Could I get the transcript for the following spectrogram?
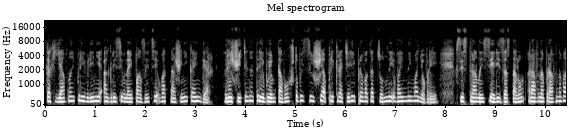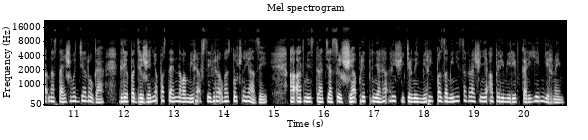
как явное проявление агрессивной позиции в отношении КНДР. Решительно требуем того, чтобы США прекратили провокационные военные маневры. Все страны сели за столом равноправного настоящего диалога для поддержания постоянного мира в Северо-Восточной Азии, а администрация США предприняла решительные меры по замене соглашения о перемирии в Корее мирным.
